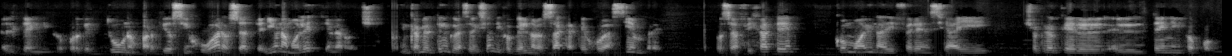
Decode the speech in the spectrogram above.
el técnico, porque tuvo unos partidos sin jugar, o sea, tenía una molestia en la rodilla. En cambio, el técnico de la selección dijo que él no lo saca, que él juega siempre. O sea, fíjate cómo hay una diferencia ahí. Yo creo que el, técnico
